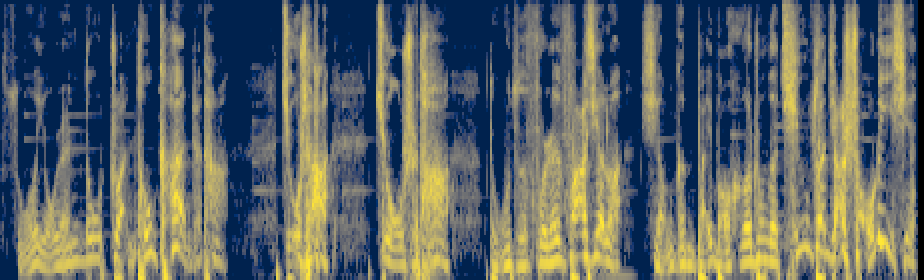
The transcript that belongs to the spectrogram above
所有人都转头看着他。就是他，就是他！独子夫人发现了想跟百宝盒中的氰酸钾少了一些，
